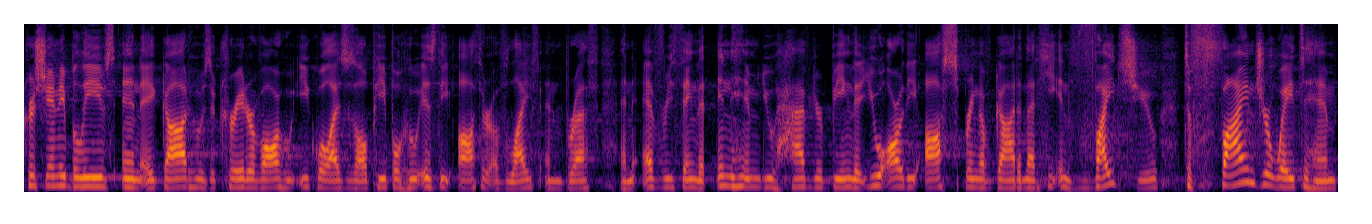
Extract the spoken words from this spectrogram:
Christianity believes in a God who is a creator of all, who equalizes all people, who is the author of life and breath and everything, that in him you have your being, that you are the offspring of God, and that he invites you to find your way to him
